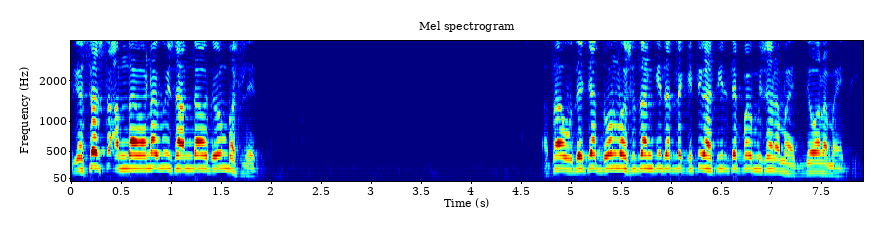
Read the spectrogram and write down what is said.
त्रेसष्ट आमदारांना वीस आमदार देऊन बसलेत. आता उद्याच्या दोन वर्षात आणखी त्यातलं किती राहतील ते परमिशनला माहिती देवाला माहिती.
